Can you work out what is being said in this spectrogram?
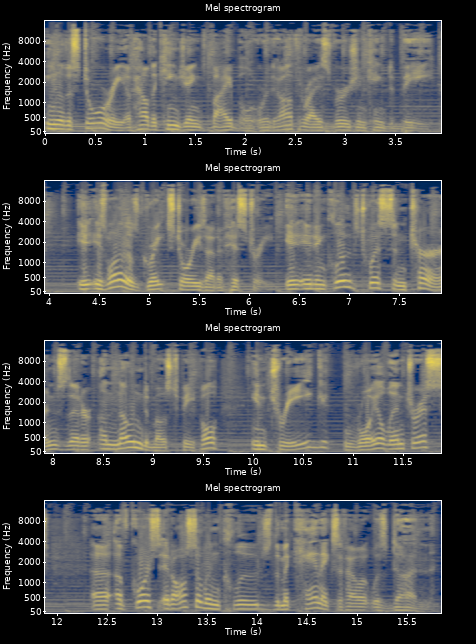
You know, the story of how the King James Bible or the authorized version came to be is one of those great stories out of history. It, includes twists and turns that are unknown to most people, intrigue, royal interests. Uh, of course, it also includes the mechanics of how it was done.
